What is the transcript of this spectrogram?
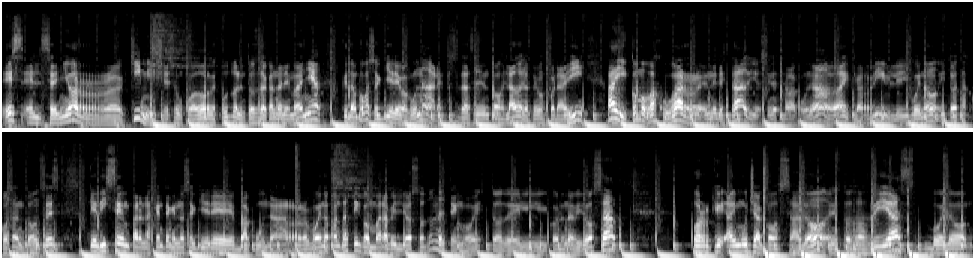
es el señor Kimmich, es un jugador de fútbol entonces acá en Alemania que tampoco se quiere vacunar, entonces está saliendo en todos lados, lo tenemos por ahí. Ay, ¿cómo va a jugar en el estadio si no está vacunado? Ay, qué horrible. Y bueno, y todas estas cosas entonces que dicen para la gente que no se quiere vacunar. Bueno, fantástico, maravilloso. ¿Dónde tengo esto del coronavirus? Porque hay mucha cosa, ¿no? En estos dos días, bueno,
